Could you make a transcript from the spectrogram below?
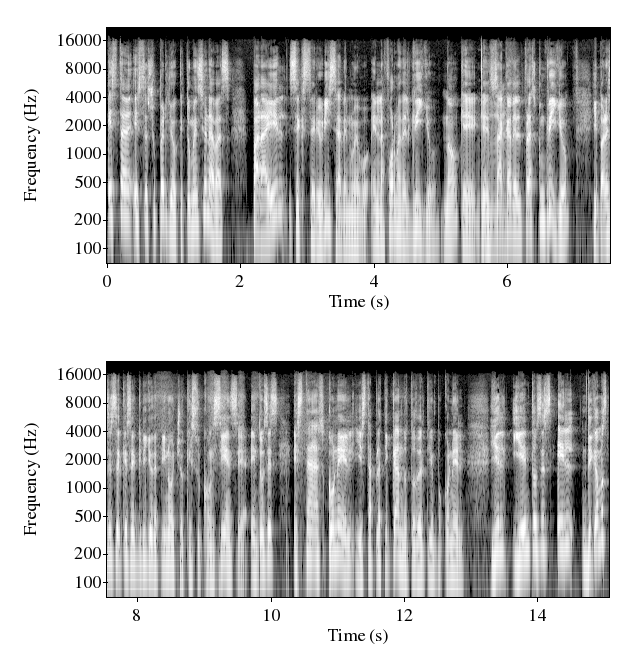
esta, este super yo que tú mencionabas, para él se exterioriza de nuevo en la forma del grillo, ¿no? Que, mm. saca del frasco un grillo y parece ser que es el grillo de Pinocho, que es su conciencia. Entonces estás con él y está platicando todo el tiempo con él. Y, él, y entonces él, digamos,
